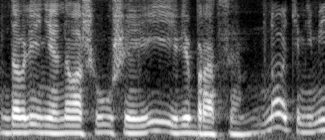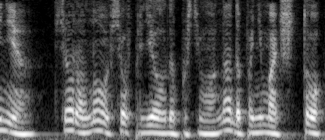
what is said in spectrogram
давление на ваши уши и вибрация. Но, тем не менее, все равно все в пределах допустимого. Надо понимать, что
